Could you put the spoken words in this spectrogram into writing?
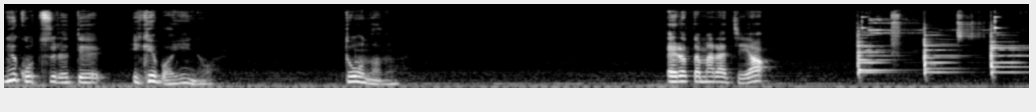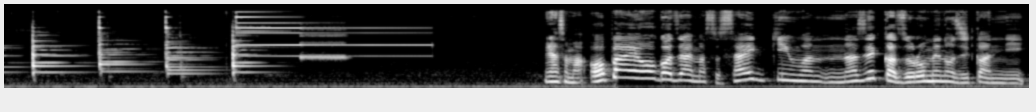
猫連れて行けばいいの？どうなの？エロ玉ラジオ皆様、おはようございます。最近はなぜかゾロ目の時間に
